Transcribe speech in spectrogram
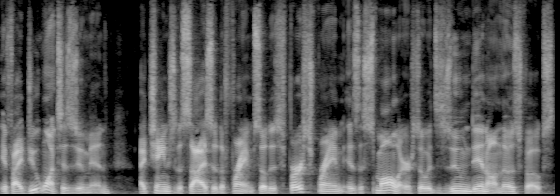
If I do want to zoom in, I change the size of the frame. So this first frame is a smaller, so it's zoomed in on those folks.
